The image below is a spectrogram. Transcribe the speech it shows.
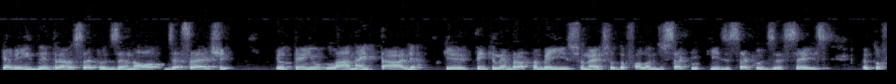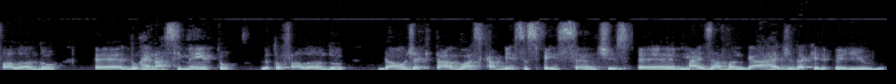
querendo entrar no século XVII, eu tenho lá na Itália, porque tem que lembrar também isso, né? Se eu estou falando do século XV, século XVI, eu estou falando é, do Renascimento, eu estou falando da onde é que estavam as cabeças pensantes é, mais avant-garde daquele período.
